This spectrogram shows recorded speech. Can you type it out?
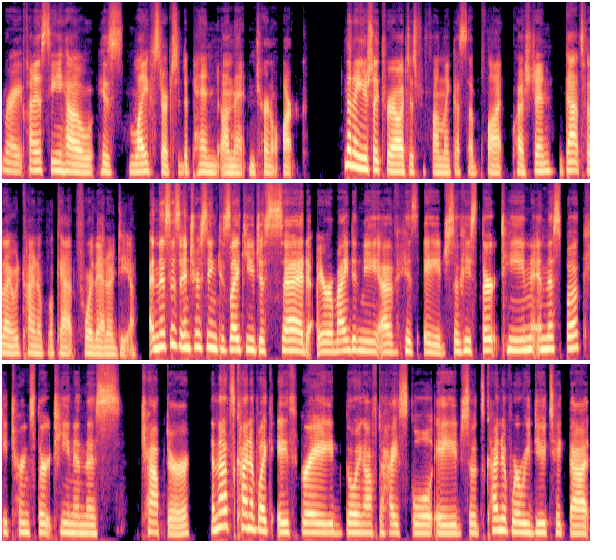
right. kind of see how his life starts to depend on that internal arc. Then I usually throw out just for fun, like a subplot question. That's what I would kind of look at for that idea. And this is interesting because, like you just said, it reminded me of his age. So he's 13 in this book. He turns 13 in this chapter. And that's kind of like eighth grade, going off to high school age. So it's kind of where we do take that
